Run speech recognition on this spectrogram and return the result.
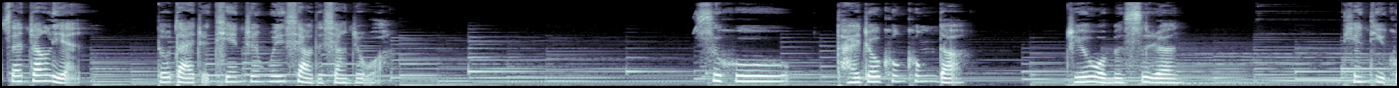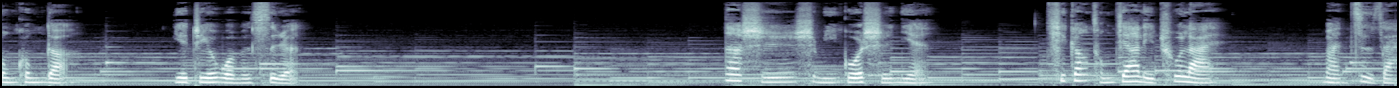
三张脸都带着天真微笑的向着我，似乎台州空空的，只有我们四人；天地空空的，也只有我们四人。那时是民国十年，七刚从家里出来，蛮自在。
